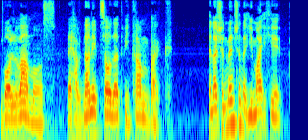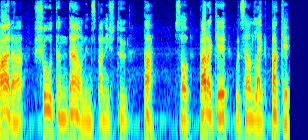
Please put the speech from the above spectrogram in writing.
volvamos. They have done it so that we come back. And I should mention that you might hear para shortened down in Spanish to pa. So para que would sound like pa que,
